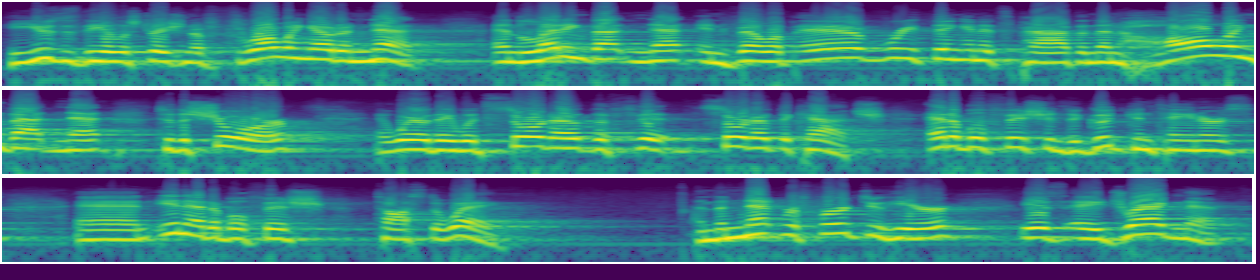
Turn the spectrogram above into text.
He uses the illustration of throwing out a net and letting that net envelop everything in its path and then hauling that net to the shore where they would sort out the, fi- sort out the catch. Edible fish into good containers and inedible fish tossed away. And the net referred to here is a dragnet.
